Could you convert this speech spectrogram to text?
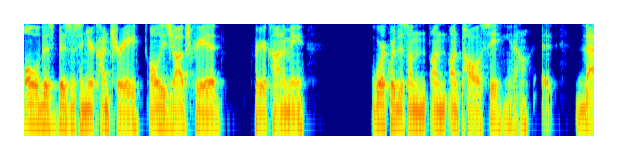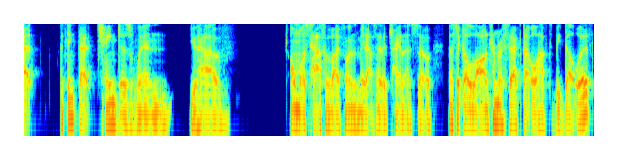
all of this business in your country, all these jobs created for your economy, work with this on on on policy, you know. That I think that changes when you have almost half of iPhones made outside of China. So that's like a long term effect that will have to be dealt with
